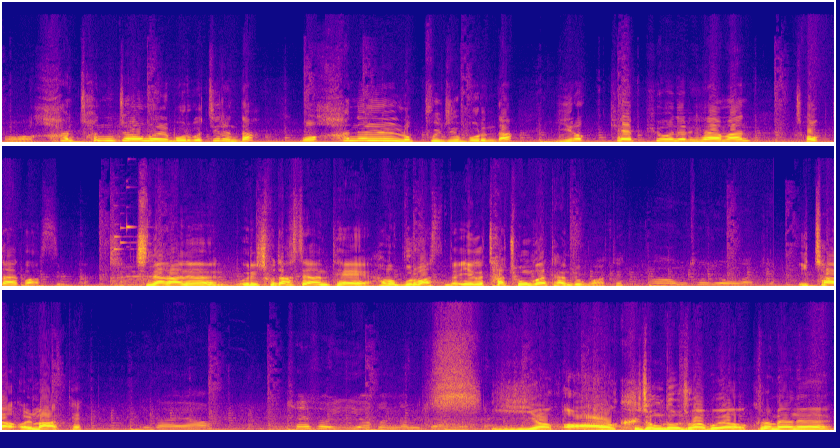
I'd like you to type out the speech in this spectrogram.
어, 한 천정을 모르고 찌른다? 뭐 하늘 높을 줄 모른다? 이렇게 표현을 해야만 적당할 것 같습니다. 지나가는 우리 초등학생한테 한번 물어봤습니다. 얘 이거 차 좋은 것 같아, 안 좋은 것 같아? 어, 엄청 좋은 것 같아요. 이차 얼마 같아? 최소 2억은 넘지 않을까. 2억. 어, 그 정도로 좋아 보여. 그러면은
